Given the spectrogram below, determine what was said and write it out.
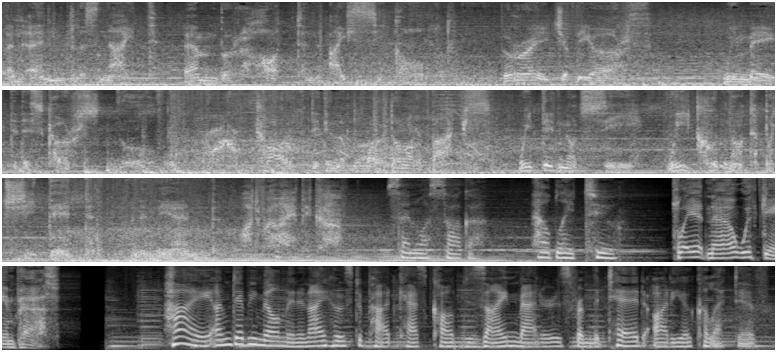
An endless night, ember hot and icy cold. The rage of the earth. We made this curse. Carved it in the blood on our backs. We did not see. We could not, but she did. And in the end, what will I become? Senua's Saga, Hellblade 2. Play it now with Game Pass. Hi, I'm Debbie Millman, and I host a podcast called Design Matters from the TED Audio Collective.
